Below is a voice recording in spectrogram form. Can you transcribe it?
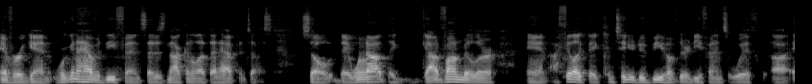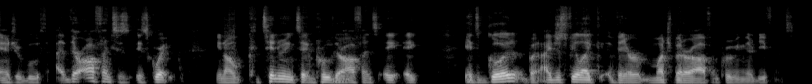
ever again. We're going to have a defense that is not going to let that happen to us. So they went out, they got Von Miller, and I feel like they continue to beef up their defense with uh, Andrew Booth. Uh, their offense is, is great. You know, continuing to improve their mm-hmm. offense, it, it, it's good, but I just feel like they're much better off improving their defense.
